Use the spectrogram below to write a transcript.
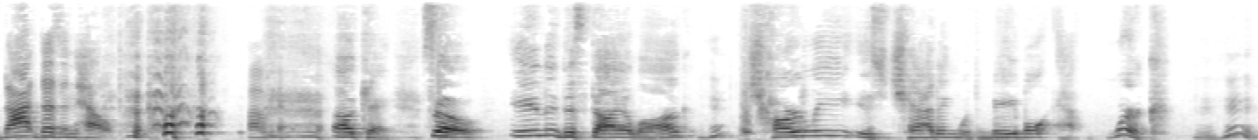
That doesn't help. okay. Okay, so in this dialog mm-hmm. Charlie is chatting with Mabel at work. Mm-hmm.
